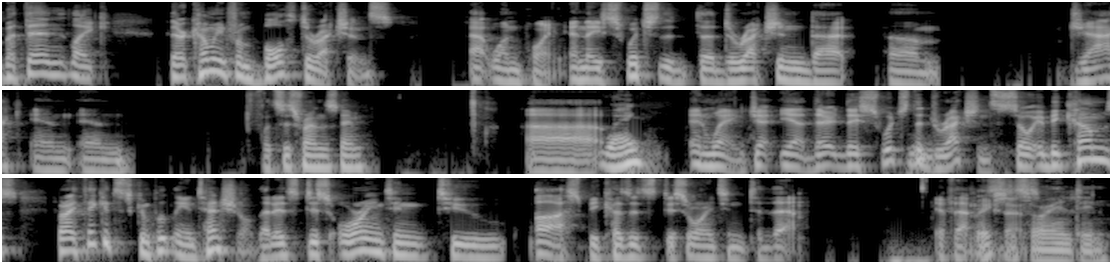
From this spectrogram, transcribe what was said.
But then, like, they're coming from both directions at one point, and they switch the, the direction that um, Jack and and what's his friend's name? Uh, Wang. and Wang. Yeah, they they switch the directions, so it becomes. But I think it's completely intentional that it's disorienting to us because it's disorienting to them. If that makes It's sense. disorienting.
